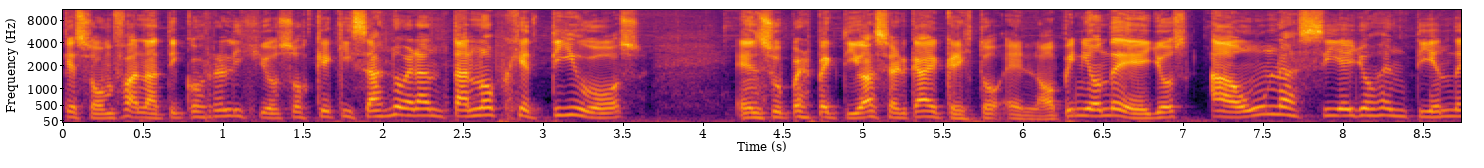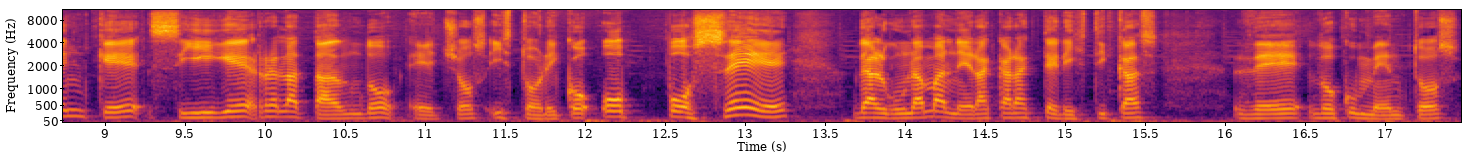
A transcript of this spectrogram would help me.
que son fanáticos religiosos que quizás no eran tan objetivos en su perspectiva acerca de Cristo, en la opinión de ellos, aún así ellos entienden que sigue relatando hechos históricos o posee de alguna manera características de documentos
